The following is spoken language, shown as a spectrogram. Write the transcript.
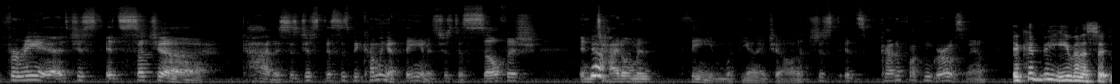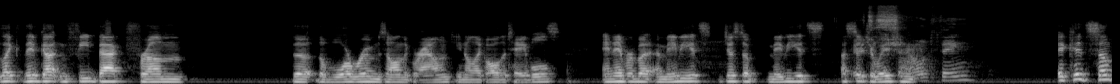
for me it's just it's such a god this is just this is becoming a theme it's just a selfish entitlement theme with the nhl and it's just it's kind of fucking gross man It could be even a like they've gotten feedback from the the war rooms on the ground. You know, like all the tables and everybody. and Maybe it's just a maybe it's a Maybe it's situation. a sound thing It could some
